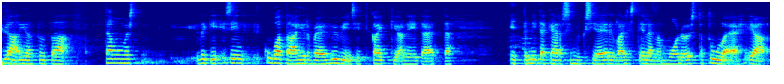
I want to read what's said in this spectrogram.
Ja, ja tota, tämä mun mielestä jotenkin, siinä kuvataan hirveän hyvin sit kaikkia niitä, että, että mitä kärsimyksiä erilaisista elämänmuodoista tulee. Ja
